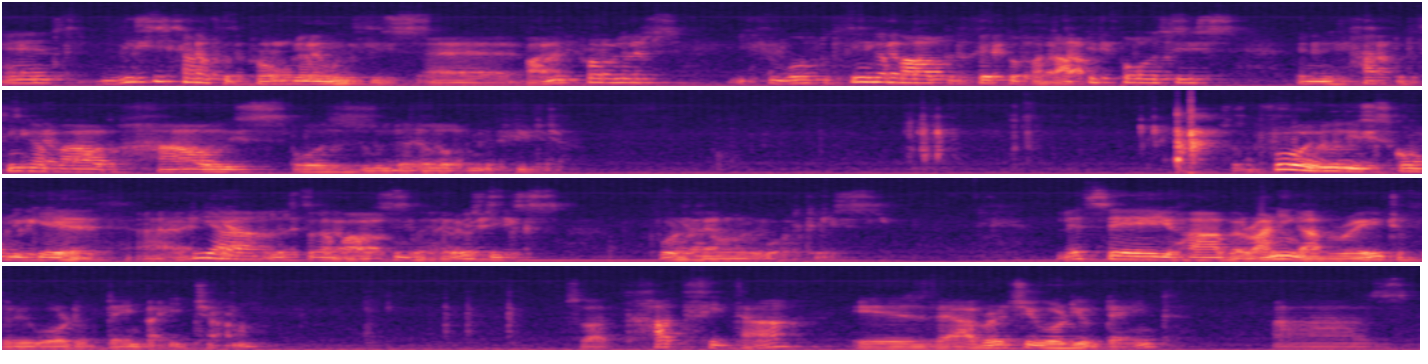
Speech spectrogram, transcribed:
And this is kind of the problem with these uh, bandit problems. If you want to think about the effect of adaptive policies, then you have to think about how these policies will develop in the future. So before we do this complicated uh, idea, let's talk about simple heuristics for the normal reward case. Let's say you have a running average of the reward obtained by each arm. So that hat theta is the average reward you obtained as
